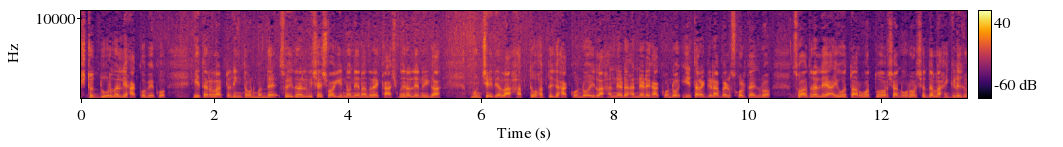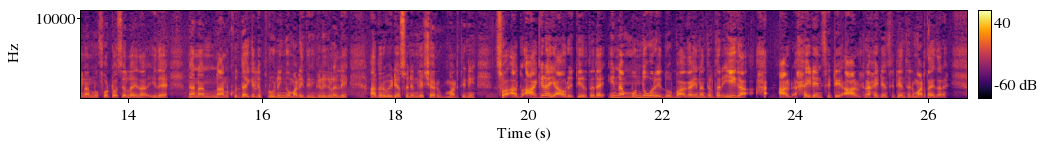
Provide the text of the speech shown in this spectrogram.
ಎಷ್ಟು ದೂರದಲ್ಲಿ ಹಾಕ್ಕೋಬೇಕು, ಈ ಥರ ಎಲ್ಲ ಟ್ರೈನಿಂಗ್ ತೊಗೊಂಡು ಬಂದೆ. ಸೊ ಇದರಲ್ಲಿ ವಿಶೇಷವಾಗಿ ಇನ್ನೊಂದು ಏನಂದರೆ ಕಾಶ್ಮೀರಲ್ಲೇನು ಈಗ ಮುಂಚೆ ಇದೆಯಲ್ಲ ಹತ್ತು ಹತ್ತಿಗೆ ಹಾಕ್ಕೊಂಡು, ಇಲ್ಲ ಹನ್ನೆರಡು ಹನ್ನೆರಡಿಗೆ ಹಾಕ್ಕೊಂಡು ಈ ಥರ ಗಿಡ ಬೆಳೆಸ್ಕೊಳ್ತಾ ಇದ್ರು. ಸೊ ಅದರಲ್ಲಿ ಐವತ್ತು, ಅರವತ್ತು ವರ್ಷ, ನೂರು ವರ್ಷದ್ದೆಲ್ಲ ಗಿಡಗಳು ನಾನು ಫೋಟೋಸ್ ಎಲ್ಲ ಇದೆ- ನಾನು ನಾನು ಖುದ್ದಾಗಿ ಅಲ್ಲಿ ಪ್ರೂನಿಂಗ್ ಮಾಡಿದ್ದೀನಿ ಗಿಡಗಳಲ್ಲಿ. ಅದರ ವೀಡಿಯೋಸು ನಿಮಗೆ ಶೇರ್ ಮಾಡ್ತೀನಿ. ಸೊ ಅದು ಆ ಗಿಡ ಯಾವ ರೀತಿ ಇರ್ತದೆ? ಇನ್ನು ಮುಂದುವರಿದು ಭಾಗ ಏನಂತ ಹೇಳ್ತಾರೆ, ಈಗ high density ultra high density ಅಂತ ಮಾಡ್ತಾ ಇದ್ದಾರೆ.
